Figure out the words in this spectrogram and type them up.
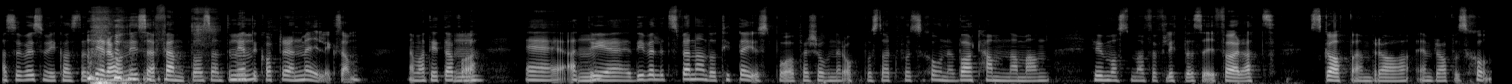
Alltså det var ju som vi konstaterade, hon är så här 15 centimeter kortare än mig liksom, när man tittar på. Eh, att det, det är väldigt spännande att titta just på personer och på startpositioner. Vart hamnar man? Hur måste man förflytta sig för att skapa en bra, en bra position?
